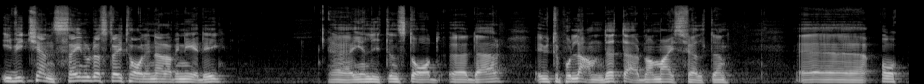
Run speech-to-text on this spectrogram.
i Vicenza i nordöstra Italien, nära Venedig. Eh, I en liten stad eh, där. Ute på landet där, bland majsfälten. Eh, och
